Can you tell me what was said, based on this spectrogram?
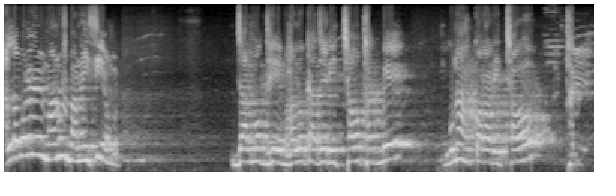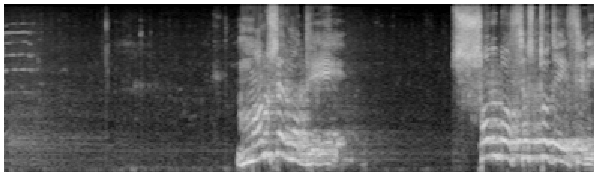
আল্লাহ বলেন আমি মানুষ বানাইছি এমন যার মধ্যে ভালো কাজের ইচ্ছাও থাকবে গুনাহ করার ইচ্ছাও থাকবে মানুষের মধ্যে সর্বশ্রেষ্ঠ যে শ্রেণী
